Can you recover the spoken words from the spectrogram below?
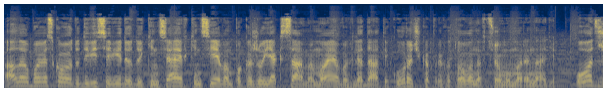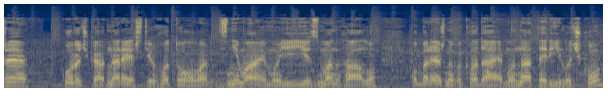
Але обов'язково додивіться відео до кінця, і в кінці я вам покажу, як саме має виглядати курочка, приготована в цьому маринаді. Отже, курочка нарешті готова. Знімаємо її з мангалу, обережно викладаємо на тарілочку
